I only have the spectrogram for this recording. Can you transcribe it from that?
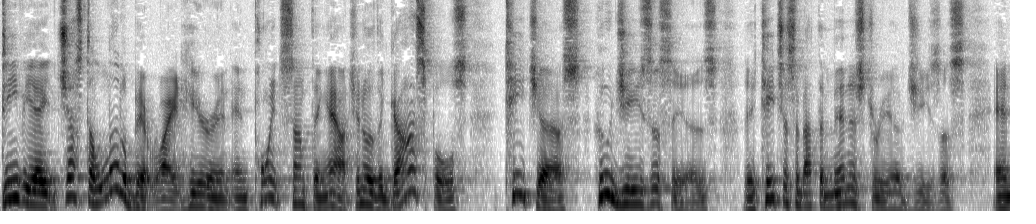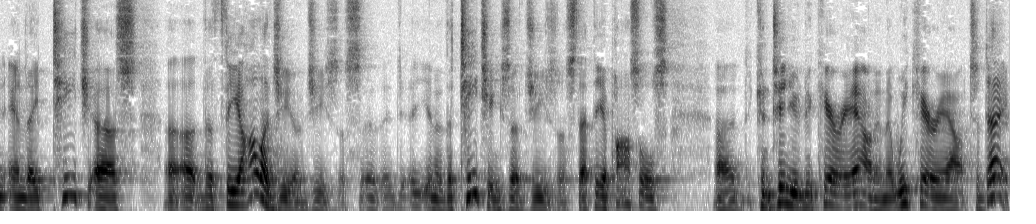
deviate just a little bit right here and, and point something out. You know, the Gospels teach us who Jesus is, they teach us about the ministry of Jesus, and, and they teach us uh, uh the theology of Jesus, uh, you know, the teachings of Jesus that the apostles uh, continued to carry out and that we carry out today.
